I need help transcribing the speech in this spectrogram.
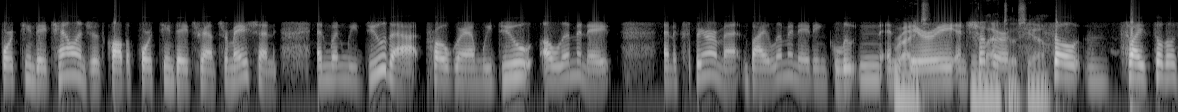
14 day challenges called the 14 day transformation. And when we do that program, we do eliminate an experiment by eliminating gluten and Right. dairy and And sugar. lactose, yeah. So, so, I, so those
